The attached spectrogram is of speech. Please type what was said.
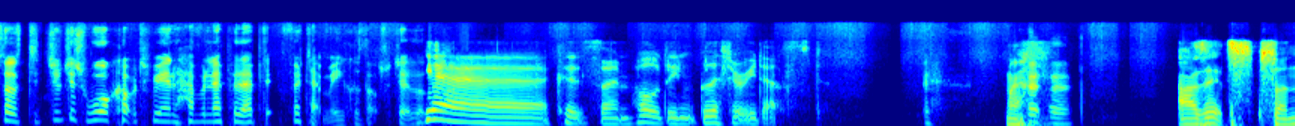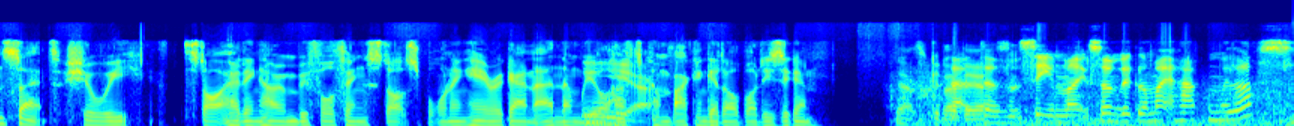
So did you just walk up to me and have an epileptic fit at me? Because that's what it looked Yeah, because I'm holding glittery dust. As it's sunset, shall we start heading home before things start spawning here again, and then we all have to come back and get our bodies again? that's a good That idea. doesn't seem like something that might happen with us,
